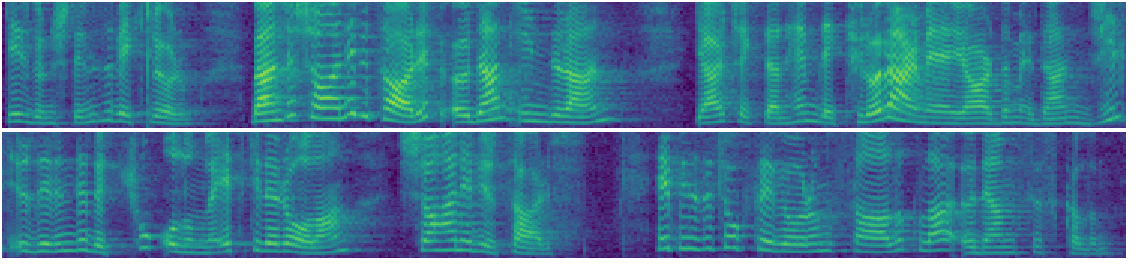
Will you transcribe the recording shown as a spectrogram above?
Geri dönüşlerinizi bekliyorum. Bence şahane bir tarif, ödem indiren, gerçekten hem de kilo vermeye yardım eden, cilt üzerinde de çok olumlu etkileri olan şahane bir tarif. Hepinizi çok seviyorum. Sağlıkla ödemsiz kalın.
